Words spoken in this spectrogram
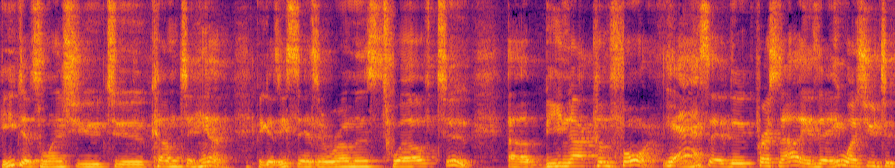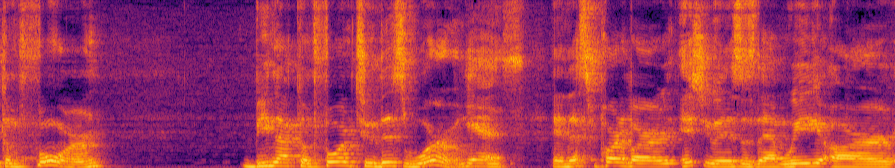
He just wants you to come to him because he says in Romans 12, 2, uh, be not conformed. Yeah. He said the personality is that he wants you to conform, be not conformed to this world Yes. and that's part of our issue is is that we are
